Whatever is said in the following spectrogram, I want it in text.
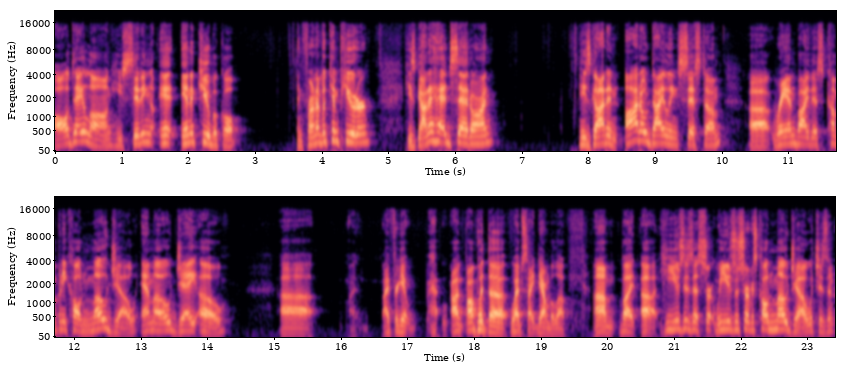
all day long, he's sitting in a cubicle in front of a computer. He's got a headset on. He's got an auto dialing system uh, ran by this company called Mojo, M O J O. Uh, I forget. I'll put the website down below. Um, but uh, he uses a we use a service called Mojo, which is an,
